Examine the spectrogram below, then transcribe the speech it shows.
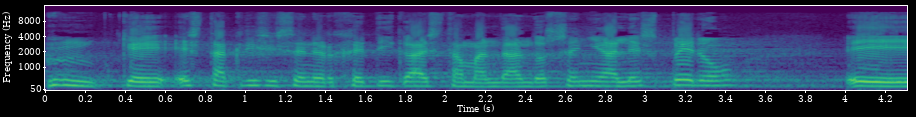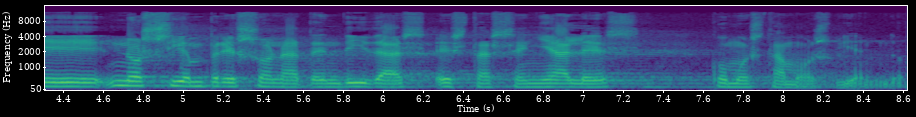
que esta crisis energética está mandando señales, pero eh, no siempre son atendidas estas señales como estamos viendo.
